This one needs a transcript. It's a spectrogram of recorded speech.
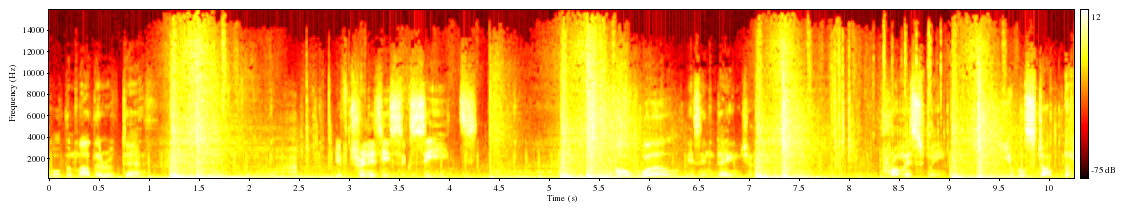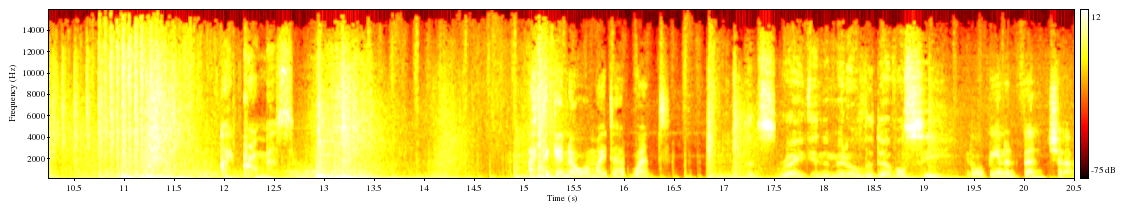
called the Mother of Death. If Trinity succeeds, our world is in danger. Promise me you will stop them. I promise. I think I know where my dad went. That's right in the middle of the Devil's Sea. It will be an adventure.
